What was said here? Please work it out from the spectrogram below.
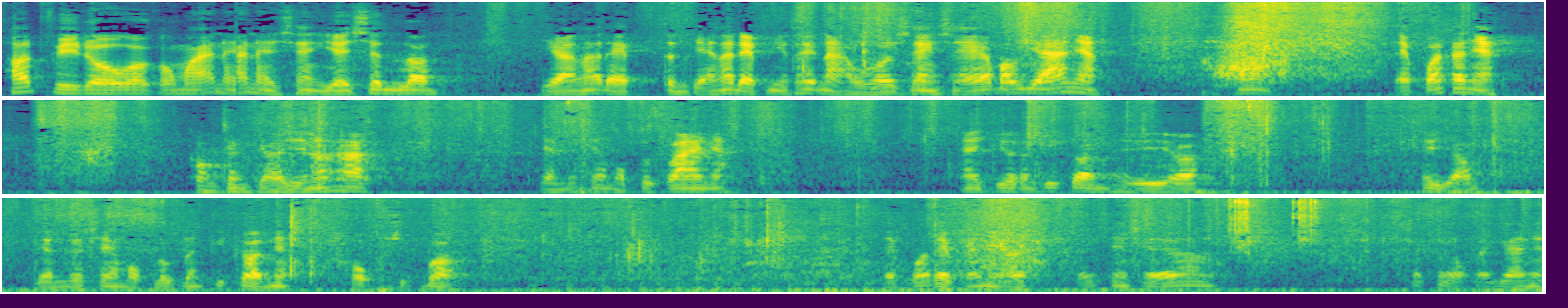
Hết video con máy này cái này sang vệ sinh lên. Và nó đẹp tình trạng nó đẹp như thế nào rồi sang sẽ báo giá nha. Đó. đẹp quá cả nhà. Còn chân chờ gì nữa ha? Dành cho xem một lượt like nha. Ai chưa đăng ký kênh thì uh, hy vọng dành cho xem một lượt đăng ký kênh nha. Hộp super đẹp quá, đẹp cả nhà ơi. Để xem sẽ cắt cái bọc này ra nha.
